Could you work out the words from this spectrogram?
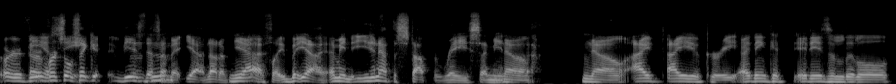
or VSC. virtual sec- VS, mm-hmm. that's not yeah, not a yeah flag, but yeah, I mean, you didn't have to stop the race. I mean, no, uh, no, I I agree. I think it, it is a little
